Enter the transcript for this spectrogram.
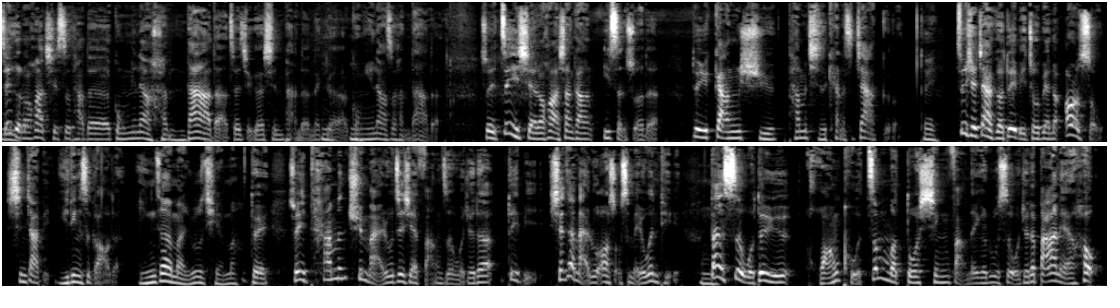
这个的话，其实它的供应量很大的，这几个新盘的那个供应量是很大的，所以这些的话，像刚刚医生说的，对于刚需，他们其实看的是价格，对，这些价格对比周边的二手，性价比一定是高的。赢在买入前嘛。对，所以他们去买入这些房子，我觉得对比现在买入二手是没问题。但是我对于黄埔这么多新房的一个入市，我觉得八年后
